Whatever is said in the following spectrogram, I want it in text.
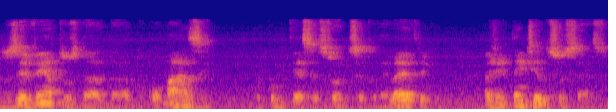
dos eventos da, da, do Comase, Comitê Assessor do Setor Elétrico, a gente tem tido sucesso.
